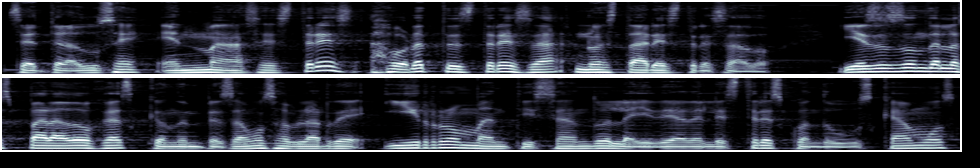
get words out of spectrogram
Se traduce en más estrés. Ahora te estresa no estar estresado. Y esas son de las paradojas que cuando empezamos a hablar de ir romantizando la idea del estrés, cuando buscamos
